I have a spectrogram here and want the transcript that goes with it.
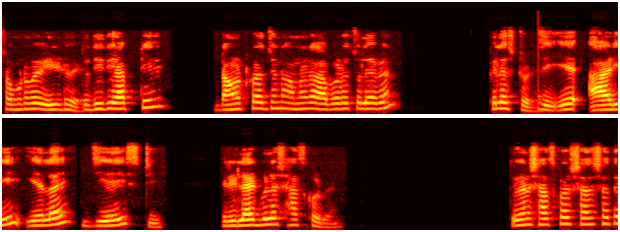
সম্পূর্ণভাবে এডিট হয়ে। তো দ্বিতীয় অ্যাপটি ডাউনলোড করার জন্য আপনারা আবারও চলে যাবেন প্লে স্টোরে জি এ আর ই এল আই জিএইচ টি রিলাইট বলে সার্চ করবেন। তো এখানে সার্চ করার সাথে সাথে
